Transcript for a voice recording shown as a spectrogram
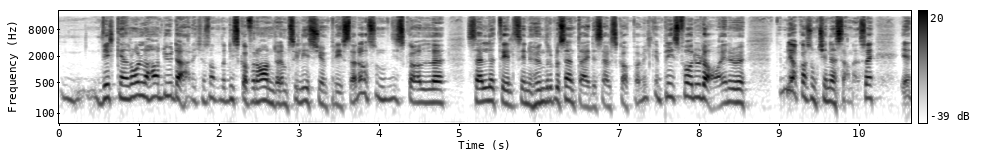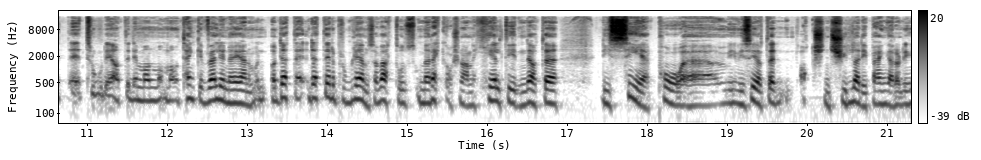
Hvilken rolle har du der? Når de skal forhandle om silisiumpriser, da, som de skal uh, selge til sine 100 eide selskaper, hvilken pris får du da? Du, det blir akkurat som kineserne. Så jeg, jeg, jeg tror det at det man må tenke veldig nøye gjennom. Og dette, dette, er det problemet som har vært hos med rekkeaksjonærene hele tiden. det at uh, de ser på eh, Vi ser at aksjen skylder de penger. og de,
